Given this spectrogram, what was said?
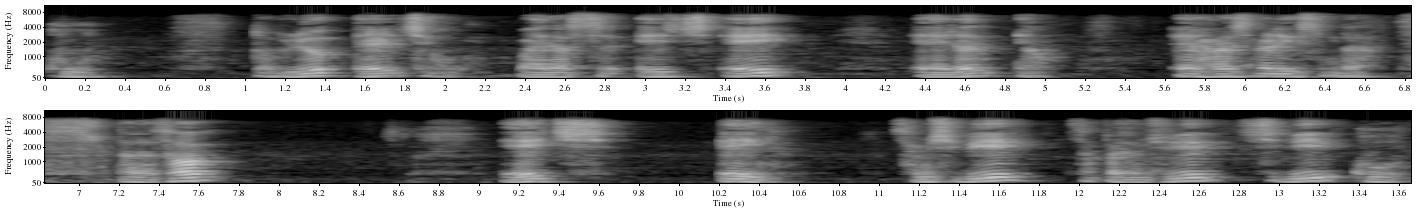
9 WL 제곱. 마이너스 HA L은 0 L 하나씩 날리겠습니다. 따라서 HA 32 38 32 12 9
